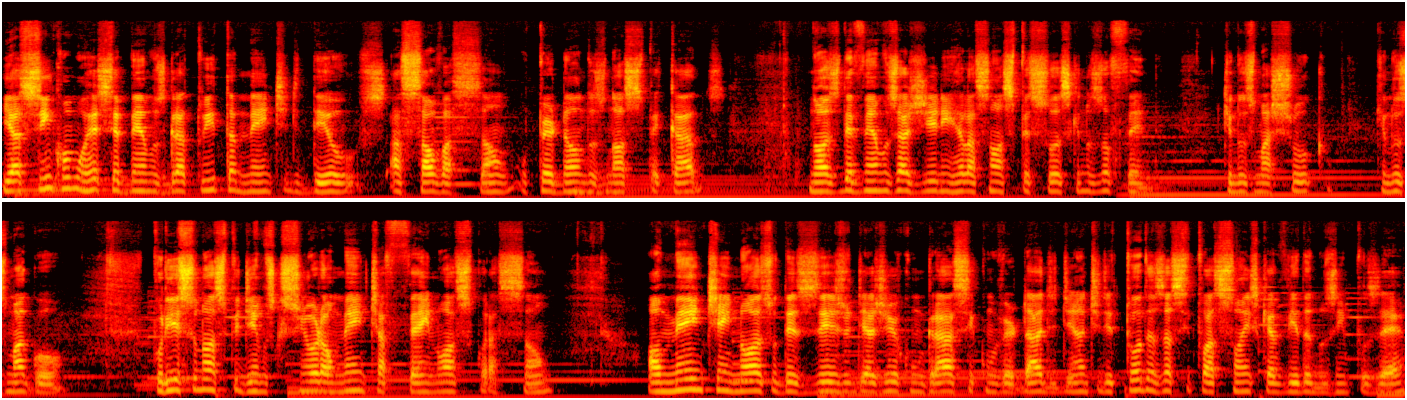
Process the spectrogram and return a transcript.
e assim como recebemos gratuitamente de Deus a salvação, o perdão dos nossos pecados, nós devemos agir em relação às pessoas que nos ofendem, que nos machucam, que nos magoam. Por isso nós pedimos que o Senhor aumente a fé em nosso coração, aumente em nós o desejo de agir com graça e com verdade diante de todas as situações que a vida nos impuser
